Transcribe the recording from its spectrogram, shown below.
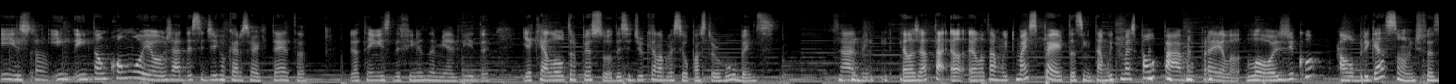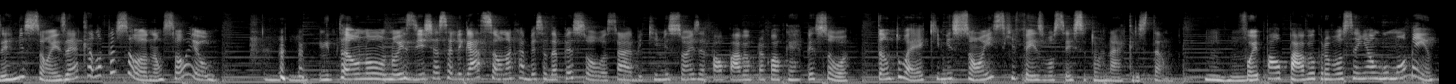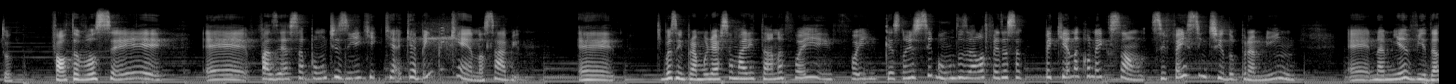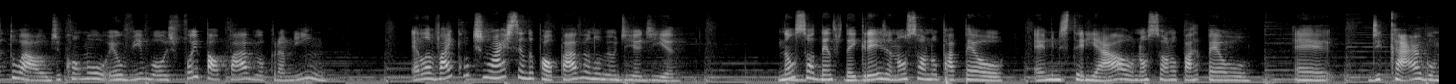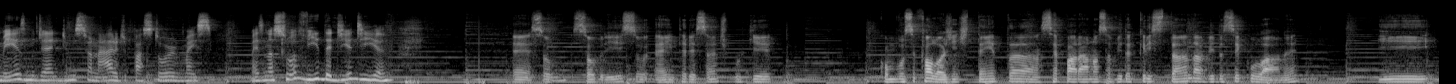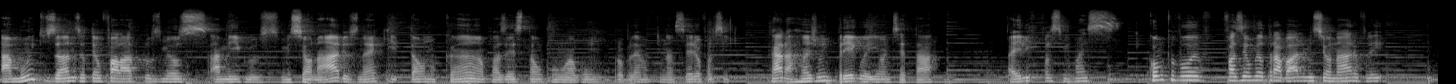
Isso. E, então, como eu já decidi que eu quero ser arquiteta, já tenho isso definido na minha vida, e aquela outra pessoa decidiu que ela vai ser o pastor Rubens, sabe? ela já tá, ela, ela tá muito mais perto, assim, tá muito mais palpável para ela. Lógico, a obrigação de fazer missões é aquela pessoa, não sou eu. Uhum. Então não, não existe essa ligação na cabeça da pessoa, sabe? Que missões é palpável para qualquer pessoa. Tanto é que missões que fez você se tornar cristão uhum. foi palpável para você em algum momento. Falta você é, fazer essa pontezinha que, que, é, que é bem pequena, sabe? É, Tipo assim, pra mulher samaritana foi, foi questões de segundos, ela fez essa pequena conexão. Se fez sentido para mim, é, na minha vida atual, de como eu vivo hoje, foi palpável para mim, ela vai continuar sendo palpável no meu dia a dia. Não só dentro da igreja, não só no papel é, ministerial, não só no papel é, de cargo mesmo, de, de missionário, de pastor, mas, mas na sua vida, dia a dia. É, so, sobre isso é interessante porque, como você falou, a gente tenta separar a nossa vida cristã da vida secular, né? E há muitos anos eu tenho falado para os meus amigos missionários, né, que estão no campo, às vezes estão com algum problema financeiro, eu falo assim, cara, arranja um emprego aí onde você está. Aí ele falou assim, mas como que eu vou fazer o meu trabalho missionário? Eu falei,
